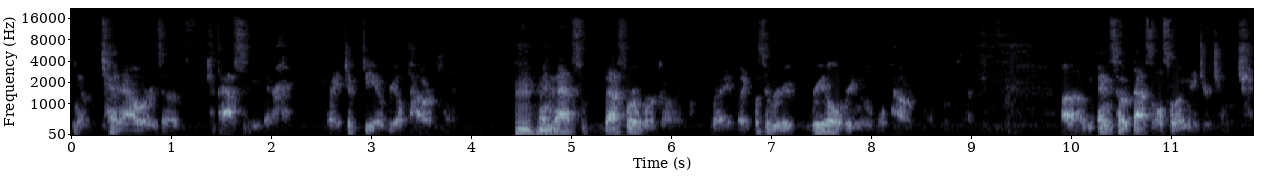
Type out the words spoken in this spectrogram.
you know, 10 hours of capacity there, right, to be a real power plant? Mm-hmm. And that's, that's where we're going, right? Like, what's a re- real renewable power plant look like? Um, and so that's also a major change,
